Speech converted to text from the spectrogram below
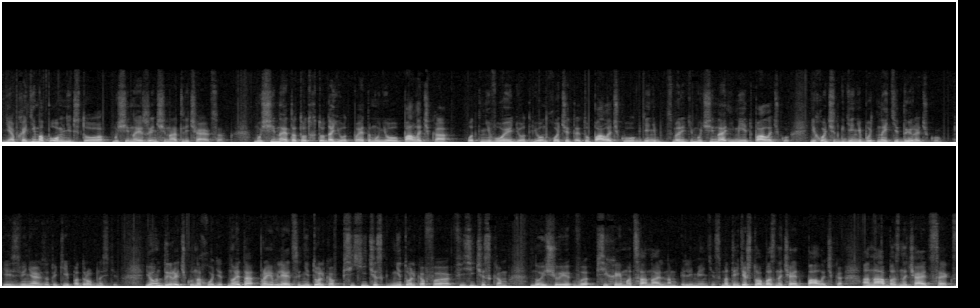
Необходимо помнить, что мужчина и женщина отличаются. Мужчина это тот, кто дает, поэтому у него палочка от него идет, и он хочет эту палочку где-нибудь, смотрите, мужчина имеет палочку и хочет где-нибудь найти дырочку. Я извиняюсь за такие подробности. И он дырочку находит. Но это проявляется не только в психическом, не только в э, физическом, но еще и в психоэмоциональном элементе. Смотрите, что обозначает палочка. Она обозначает секс.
